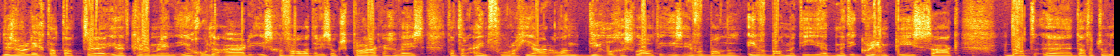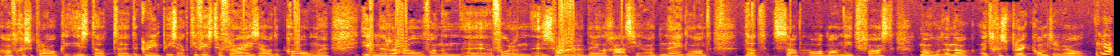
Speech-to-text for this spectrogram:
Dus wellicht dat dat in het Kremlin in goede aarde is gevallen. Er is ook sprake geweest dat er eind vorig jaar al een deal gesloten is... in verband, in verband met die, met die Greenpeace-zaak. Dat, uh, dat er toen afgesproken is dat de Greenpeace-activisten vrij zouden komen... in ruil van een, voor een zware delegatie uit Nederland. Dat staat allemaal niet vast. Maar hoe dan ook, het gesprek komt er wel. Ja,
